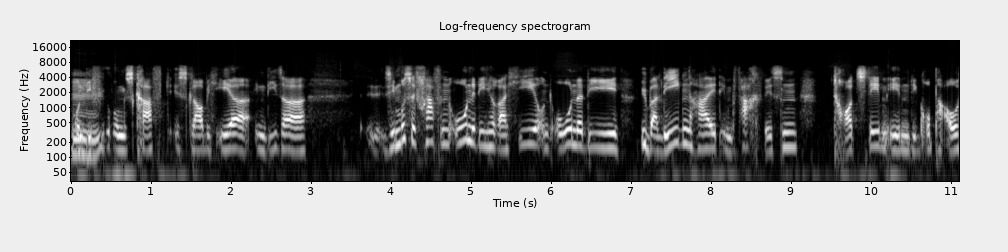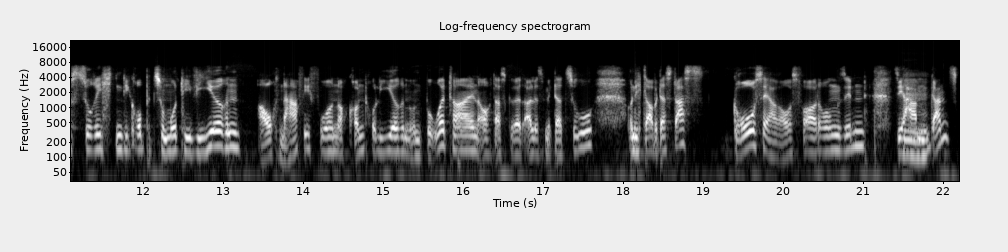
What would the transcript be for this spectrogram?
Mhm. Und die mhm. Führungskraft ist, glaube ich, eher in dieser sie muss es schaffen, ohne die Hierarchie und ohne die Überlegenheit im Fachwissen trotzdem eben die Gruppe auszurichten, die Gruppe zu motivieren, auch nach wie vor noch kontrollieren und beurteilen, auch das gehört alles mit dazu. Und ich glaube, dass das große Herausforderungen sind. Sie mhm. haben ein ganz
